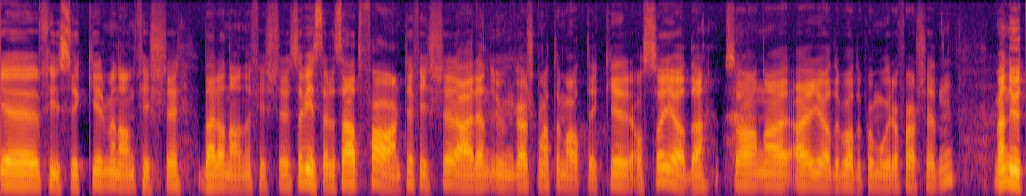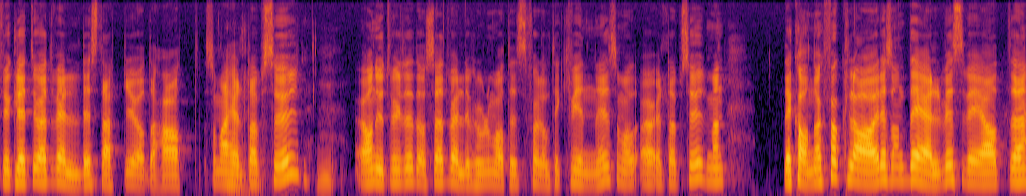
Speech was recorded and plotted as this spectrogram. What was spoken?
uh, fysiker med navn Fischer. Derav navnet Fischer. Så viser det seg at faren til Fischer er en ungarsk matematiker, også jøde. Så han er, er jøde både på mor- og farssiden. Men utviklet jo et veldig sterkt jødehat, som er helt absurd. Han utviklet også et veldig problematisk forhold til kvinner, som er helt absurd. Men det kan nok forklares sånn delvis ved at uh,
